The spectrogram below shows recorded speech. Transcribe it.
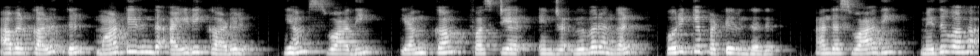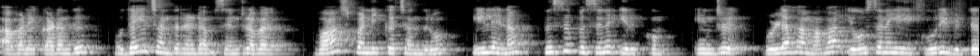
அவள் கழுத்தில் மாட்டிருந்த ஐடி கார்டில் M Swathi M com first year என்ற விவரங்கள் பொறிக்கப்பட்டிருந்தது. அந்த சுவாதி மெதுவாக அவளை கடந்து உதயச்சந்திரனிடம் சென்றவள். வாஷ் பண்ணிக்க சந்துரு இல்லைனா பிசு பிசுன்னு இருக்கும் என்று உலகமகா யோசனையை கூறிவிட்டு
